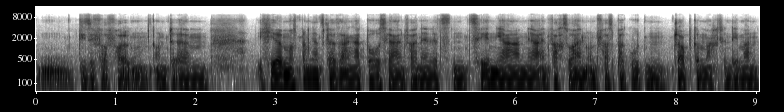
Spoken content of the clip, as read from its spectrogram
die sie verfolgen. Und ähm, hier muss man ganz klar sagen, hat Borussia einfach in den letzten zehn Jahren ja einfach so einen unfassbar guten Job gemacht, indem man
